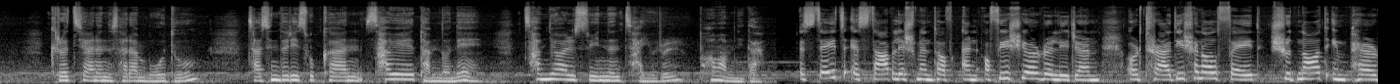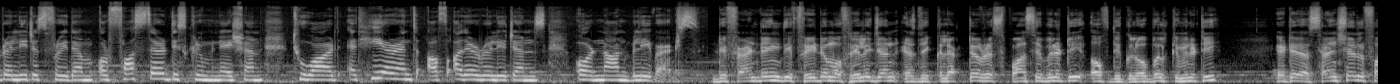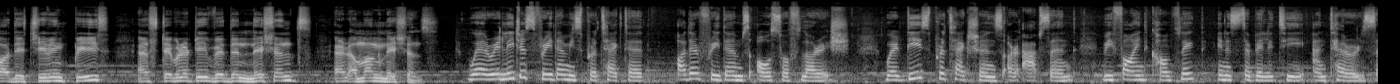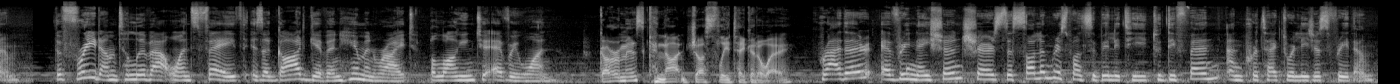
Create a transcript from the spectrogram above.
그렇지 않은 사람 모두 자신들이 속한 사회의 담론에 참여할 수 있는 자유를 포함합니다. State's establishment of an official religion or traditional faith should not impair religious freedom or foster discrimination toward adherents of other religions or non believers. Defending the freedom of religion is the collective responsibility of the global community. It is essential for the achieving peace and stability within nations and among nations. Where religious freedom is protected, other freedoms also flourish. Where these protections are absent, we find conflict, instability, and terrorism. The freedom to live out one's faith is a God given human right belonging to everyone. Governments cannot justly take it away. Rather, every nation shares the solemn responsibility to defend and protect religious freedom.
